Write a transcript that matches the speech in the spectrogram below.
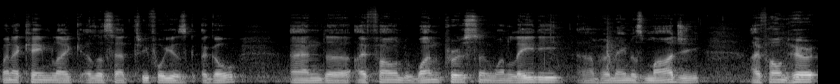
when I came, like, as I said, three, four years ago. And uh, I found one person, one lady, um, her name is Margie. I found her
